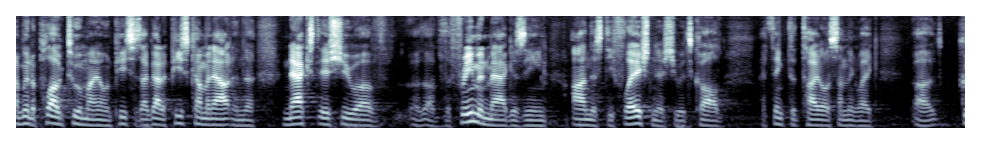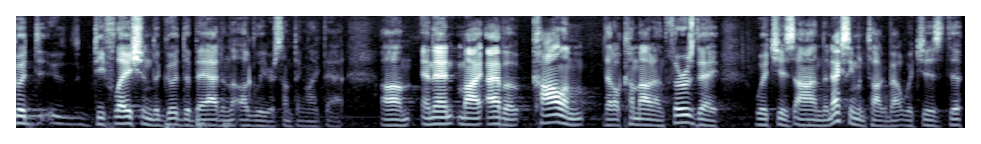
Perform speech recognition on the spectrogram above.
I'm going to plug two of my own pieces. I've got a piece coming out in the next issue of, of the Freeman magazine on this deflation issue. It's called, I think the title is something like uh, Good Deflation, the Good, the Bad, and the Ugly, or something like that. Um, and then my, I have a column that'll come out on Thursday, which is on the next thing I'm going to talk about, which is the,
